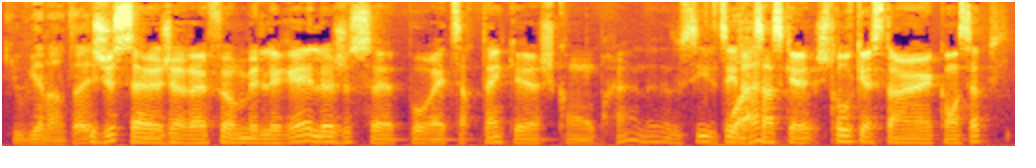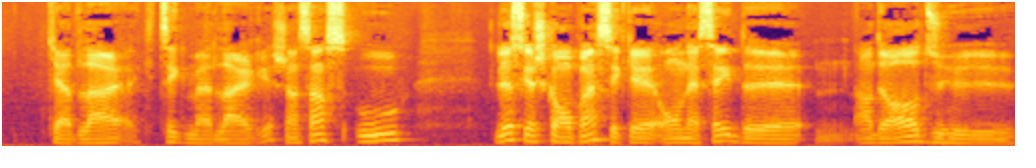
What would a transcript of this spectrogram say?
qui vous viennent en tête? Juste, euh, je reformulerais, là, juste euh, pour être certain que je comprends, là, aussi, tu sais, dans le sens que je trouve que c'est un concept qui a de l'air, tu sais, qui m'a de l'air riche, dans le sens où, là, ce que je comprends, c'est qu'on essaie de, en dehors du,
